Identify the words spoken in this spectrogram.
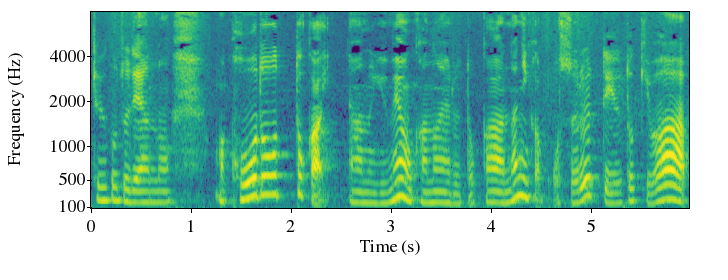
ということであの、まあ、行動とかあの夢を叶えるとか何かこうするっていう時は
